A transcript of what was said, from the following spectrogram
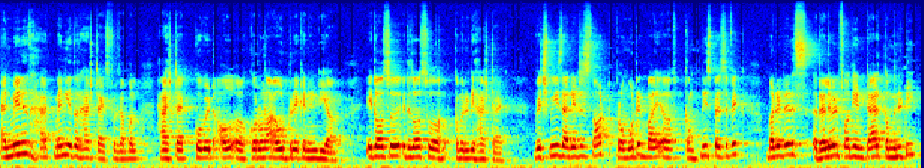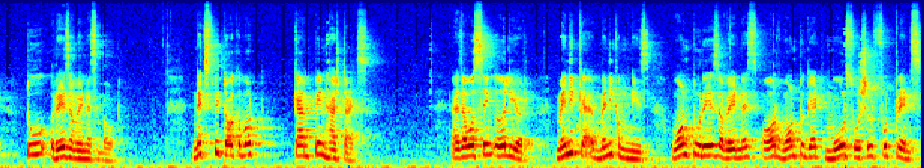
And many many other hashtags, for example, hashtag COVID uh, Corona outbreak in India. It also it is also a community hashtag, which means that it is not promoted by a company specific, but it is relevant for the entire community to raise awareness about. Next, we talk about campaign hashtags. As I was saying earlier, many many companies want to raise awareness or want to get more social footprints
